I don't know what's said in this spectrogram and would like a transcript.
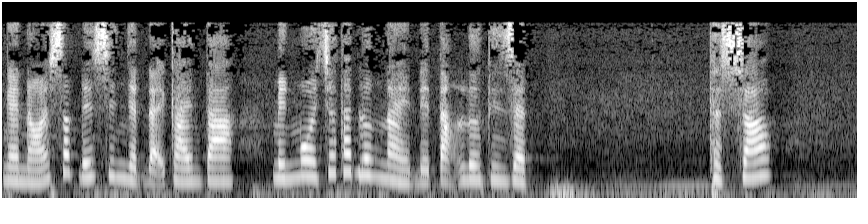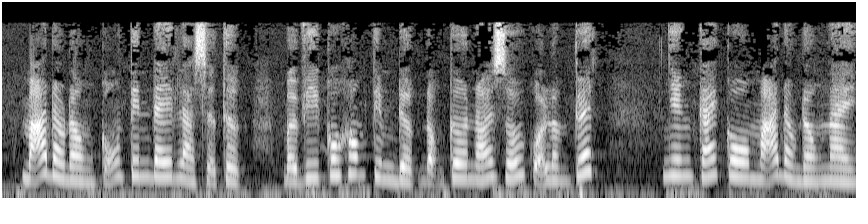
Nghe nói sắp đến sinh nhật đại ca anh ta Mình mua chiếc thắt lưng này để tặng Lương Thiên Giật Thật sao? Mã Đồng Đồng cũng tin đây là sự thực bởi vì cô không tìm được động cơ nói dối của Lâm Tuyết. Nhưng cái cô Mã Đồng Đồng này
